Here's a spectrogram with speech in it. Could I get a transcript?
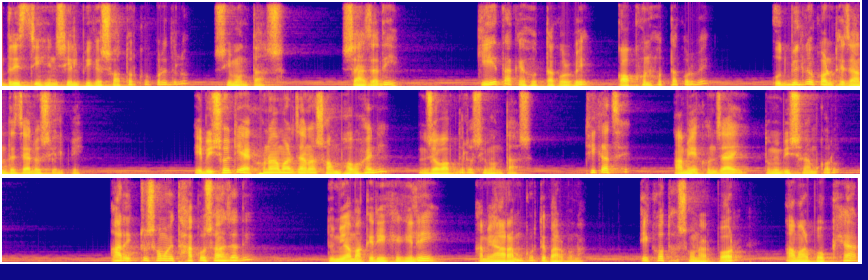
দৃষ্টিহীন শিল্পীকে সতর্ক করে দিল সীমন্তাস শাহজাদি, কে তাকে হত্যা করবে? কখন হত্যা করবে? উদ্বিগ্ন কণ্ঠে জানতে চাইল শিল্পী। এ বিষয়টি এখনও আমার জানা সম্ভব হয়নি, জবাব দিল সীমন্তাস ঠিক আছে, আমি এখন যাই, তুমি বিশ্রাম করো। আর একটু সময় থাকো শাহজাদি, তুমি আমাকে রেখে গেলে আমি আরাম করতে পারব না। এ কথা শোনার পর আমার পক্ষে আর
